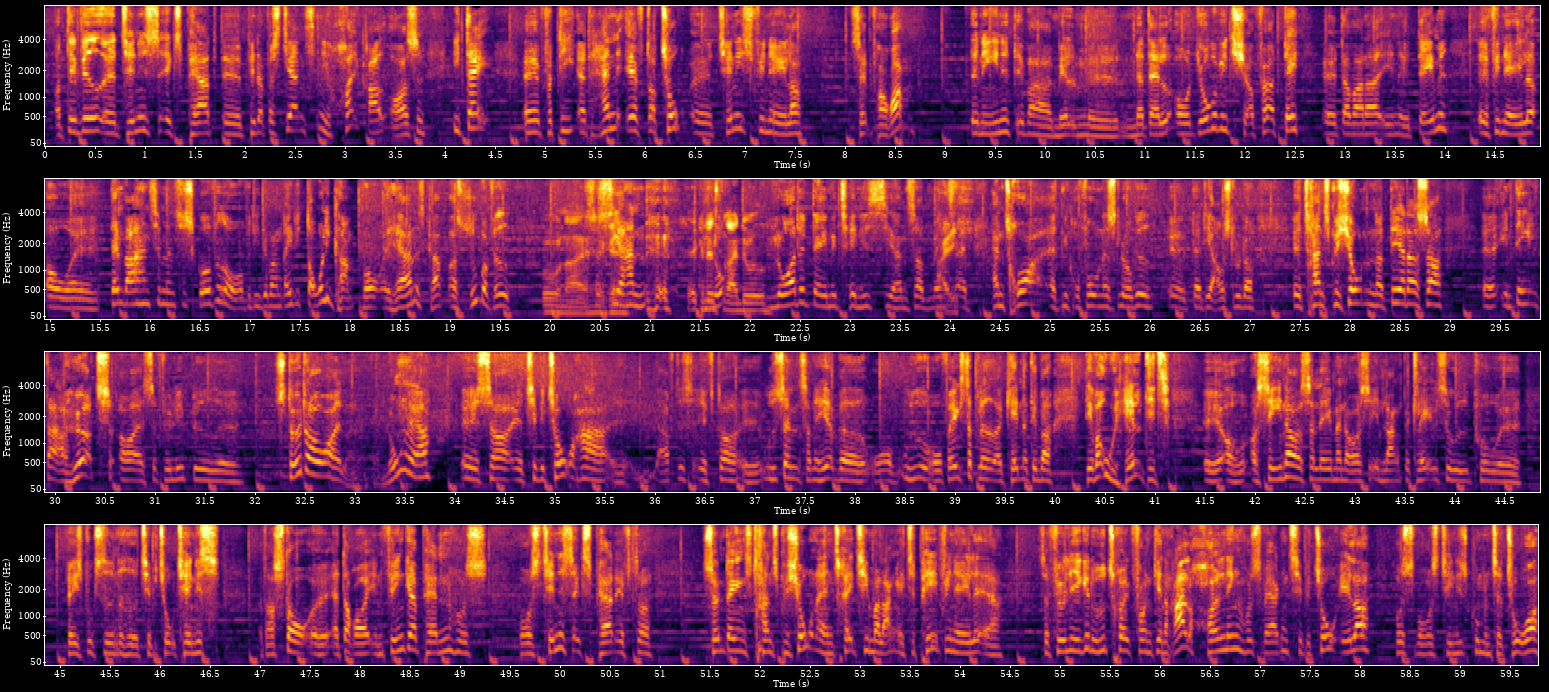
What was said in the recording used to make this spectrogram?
Og det ved øh, tennisekspert øh, Peter Bastiansen i høj grad også i dag, øh, fordi at han efter to øh, tennisfinaler sendt fra Rom, den ene, det var mellem øh, Nadal og Djokovic, og før det, øh, der var der en øh, damefinale, og øh, den var han simpelthen så skuffet over, fordi det var en rigtig dårlig kamp, hvor øh, herrenes kamp var super fed. Oh, nej. Så jeg siger kan, han, jeg kan næsten regne det ud. lortedame tennis, siger han så, mens Ej. at han tror, at mikrofonen er slukket, øh, da de afslutter øh, transmissionen, og det er der så øh, en del, der har hørt, og er selvfølgelig blevet øh, stødt over, eller nogen er. Øh, så øh, TV2 har øh, i aftes efter udsendelserne her været over, ude over for Ekstrabladet og kendt, at det var, det var uheldigt. Og, og senere så lagde man også en lang beklagelse ud på Facebook-siden, der hedder TV2 Tennis. Og der står, at der røg en finger af panden hos vores tennisekspert efter Søndagens transmission af en tre timer lang ATP-finale er selvfølgelig ikke et udtryk for en generel holdning hos hverken TV2 eller hos vores tenniskommentatorer.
